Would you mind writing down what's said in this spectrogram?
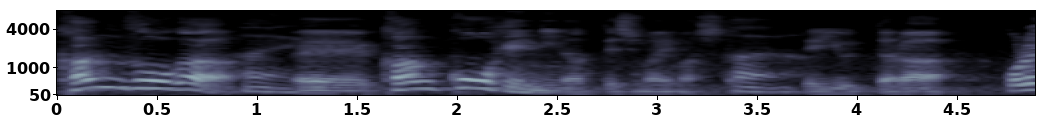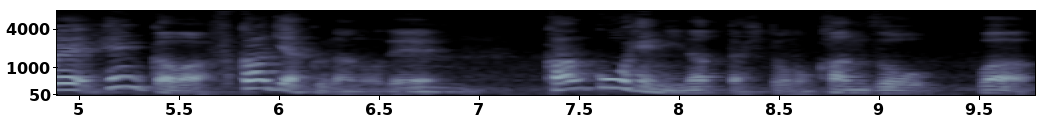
肝臓が、はい。えー肝硬変になってしまいましたはい。って言ったらこれ変化は不可逆なのいで、肝硬変になった人の肝臓は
